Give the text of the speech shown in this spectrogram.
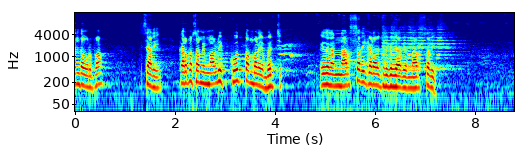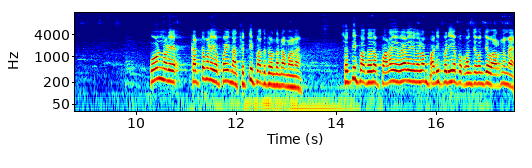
எந்த ஊருப்பா? சரி கருப்பசாமி மறுபடியும் கூத்தம்பாளையம் வெறிச்சு இதில் நர்சரி கடை வச்சுருக்கிறது அது நர்சரி. உன்னுடைய கட்டுமனையை போய் நான் சுற்றி பார்த்துட்டு வந்தேன்டா மகனே. சுற்றி பார்த்ததுல பழைய வேலைகளெல்லாம் படிப்படியாக இப்போ கொஞ்சம் கொஞ்சம் வரணுமே.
